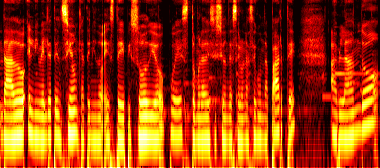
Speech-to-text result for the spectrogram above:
Dado el nivel de atención que ha tenido este episodio, pues tomo la decisión de hacer una segunda parte hablando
